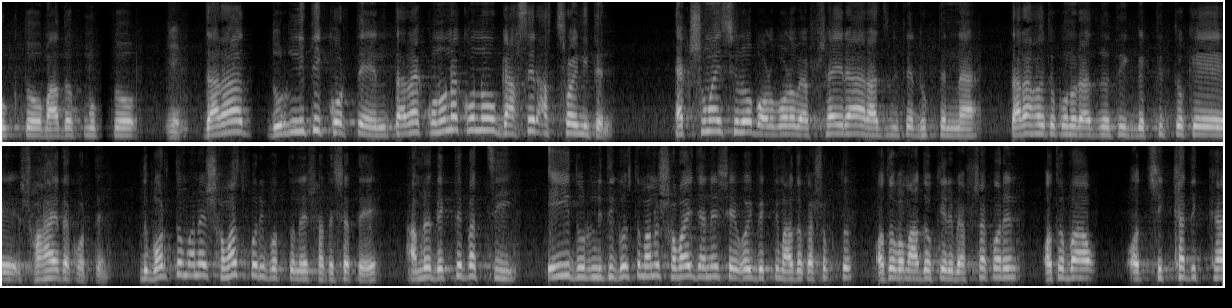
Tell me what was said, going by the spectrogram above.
মুক্ত মাদক মুক্ত যারা দুর্নীতি করতেন তারা কোনো না কোনো গাছের আশ্রয় নিতেন। এক সময় ছিল বড় বড় ব্যবসায়ীরা রাজনীতিতে ঢুকতেন না তারা হয়তো কোনো রাজনৈতিক ব্যক্তিত্বকে সহায়তা করতেন। কিন্তু বর্তমানে সমাজ পরিবর্তনের সাথে সাথে আমরা দেখতে পাচ্ছি এই দুর্নীতিগ্রস্ত মানুষ সবাই জানে সে ওই ব্যক্তি মাদকাসক্ত অথবা মাদকের ব্যবসা করেন অথবা শিক্ষা দীক্ষা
